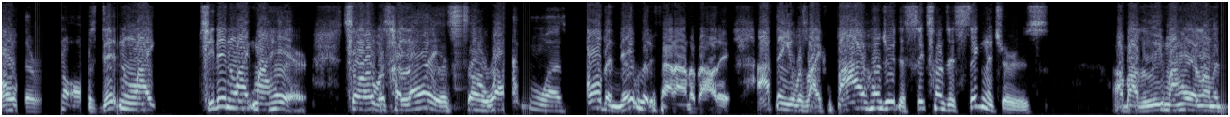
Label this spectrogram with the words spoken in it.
over the office didn't like she didn't like my hair. So it was hilarious. So what happened was all the neighborhood found out about it. I think it was like 500 to 600 signatures about to leave my hair alone.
